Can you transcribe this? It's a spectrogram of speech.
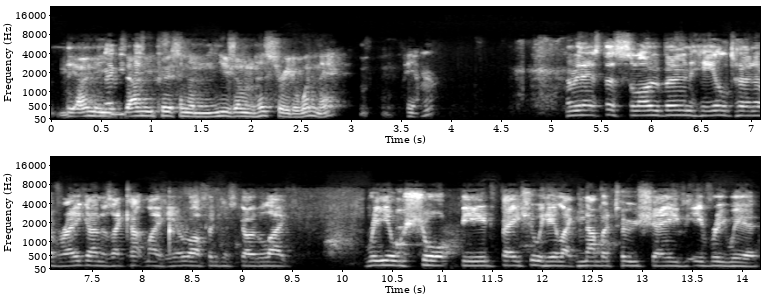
the only Maybe the only person in New Zealand history to win that. Yeah. I mean, that's the slow burn heel turn of Ray Gunn as I cut my hair off and just go to like real short beard, facial hair, like number two shave everywhere,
